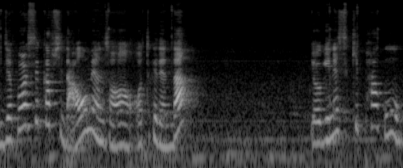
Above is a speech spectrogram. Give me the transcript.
이제 false 값이 나오면서 어떻게 된다? 여기는 스킵하고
